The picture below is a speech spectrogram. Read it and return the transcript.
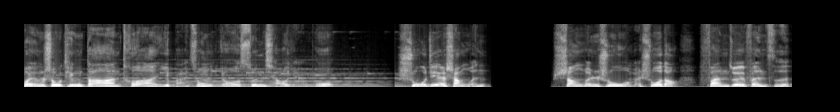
欢迎收听《大案特案一百宗》，由孙桥演播。书接上文，上文书我们说到，犯罪分子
